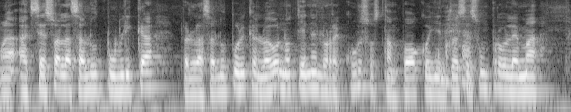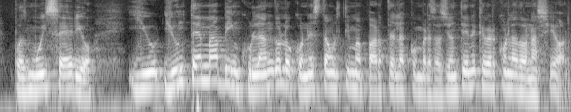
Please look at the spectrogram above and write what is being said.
acceso a la salud pública, pero la salud pública luego no tiene los recursos tampoco y entonces es un problema pues muy serio. Y, y, un tema vinculándolo con esta última parte de la conversación tiene que ver con la donación.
